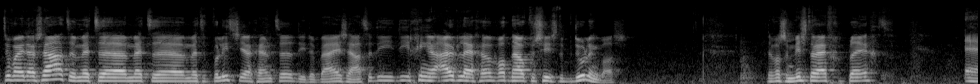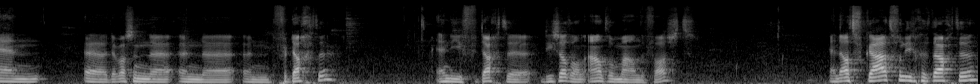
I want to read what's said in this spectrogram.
toen wij daar zaten met, uh, met, uh, met de politieagenten die erbij zaten... Die, die gingen uitleggen wat nou precies de bedoeling was er was een misdrijf gepleegd. En uh, er was een, een, een verdachte. En die verdachte die zat al een aantal maanden vast. En de advocaat van die verdachte,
